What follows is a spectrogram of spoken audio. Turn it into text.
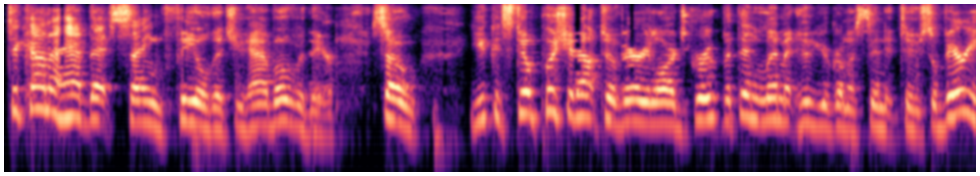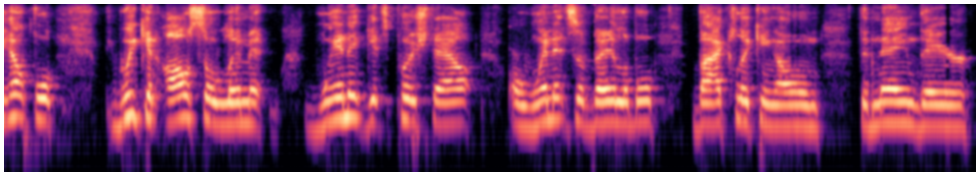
to kind of have that same feel that you have over there. So you could still push it out to a very large group but then limit who you're going to send it to. So very helpful. We can also limit when it gets pushed out or when it's available by clicking on the name there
